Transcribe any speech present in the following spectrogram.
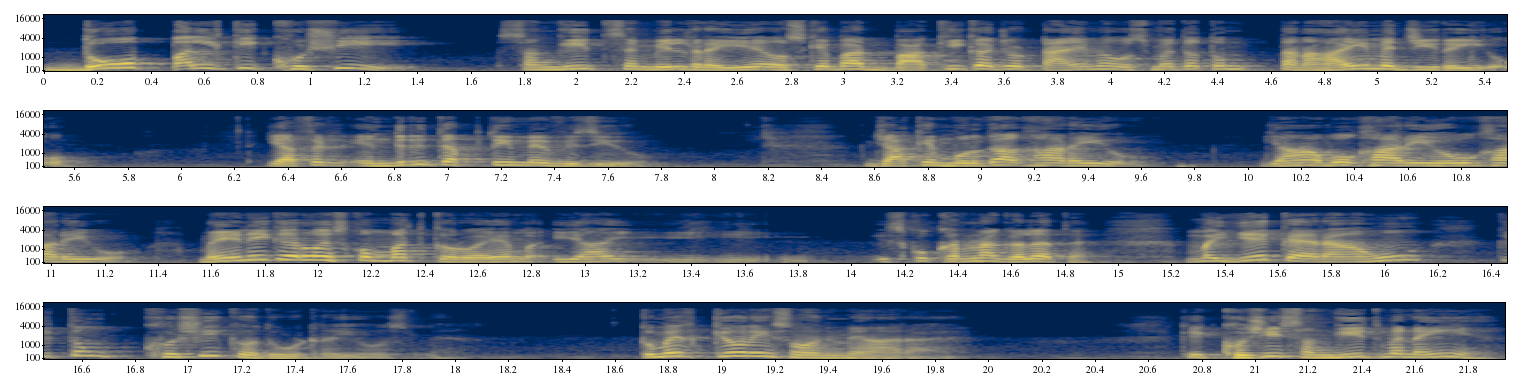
दो पल की खुशी संगीत से मिल रही है, उसके बाद बाकी का जो टाइम है, उसमें तो तुम तनहाई में जी रही हो, या फिर इंद्री तप्ति में बिज़ी हो, जाके मुर्गा खा रही हो, यहाँ वो खा रही हो, वो खा रही हो। मैं ये नहीं कह रहा हूँ इसको मत करो या इसको करना गलत है। मैं ये कह रहा हूँ कि तुम खुशी क्यों ढूंढ रही हो उसमें? तुम्हें क्यों नहीं समझ में आ रहा है कि खुशी संगीत में नहीं है?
